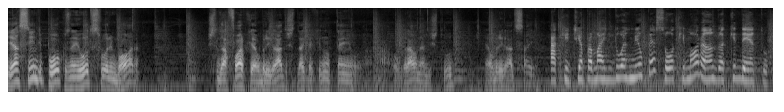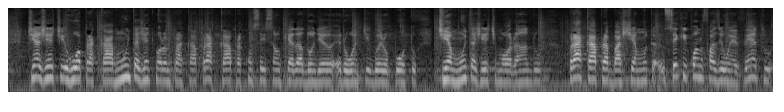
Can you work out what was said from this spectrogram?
E assim de poucos, né? E outros foram embora, estudar fora, porque é obrigado a estudar, que aqui não tem o, grau né, de estudo, é obrigado a sair. Aqui tinha para mais de duas mil pessoas aqui morando aqui dentro. Tinha gente rua para cá, muita gente morando para cá, para cá, para Conceição, que era onde era o antigo aeroporto, tinha muita gente morando. Para cá, para baixo, tinha muita. Eu sei que quando fazia um evento,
